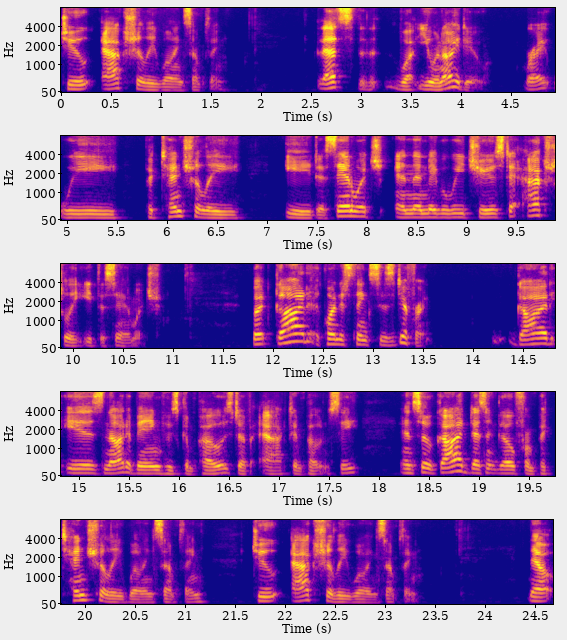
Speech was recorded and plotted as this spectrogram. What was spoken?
to actually willing something. That's the, what you and I do, right? We potentially eat a sandwich and then maybe we choose to actually eat the sandwich. But God, Aquinas thinks, is different. God is not a being who's composed of act and potency. And so God doesn't go from potentially willing something to actually willing something. Now,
